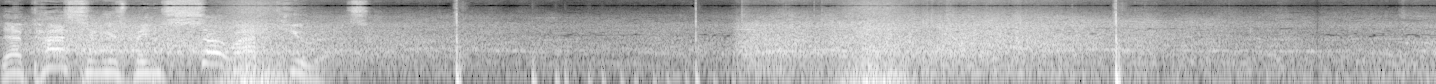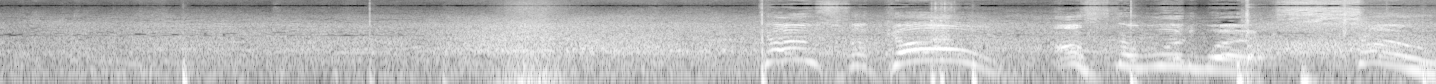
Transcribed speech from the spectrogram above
Their passing has been so accurate. Goes for goal! Off the woodwork. So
